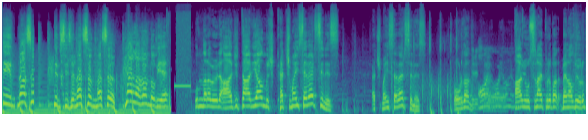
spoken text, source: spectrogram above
s**eyim. Nasıl s**tim sizi nasıl nasıl? Yallah lan lobiye. Bunlara böyle acil tarihi almış. Kaçmayı seversiniz. Kaçmayı seversiniz. Oradan Oy abi. oy oy. Abi o sniper'ı ba- ben alıyorum.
